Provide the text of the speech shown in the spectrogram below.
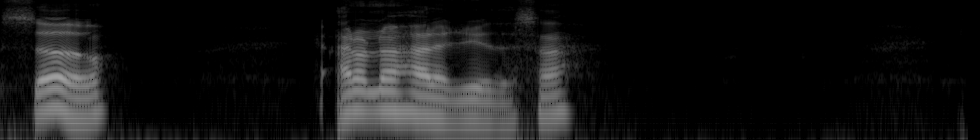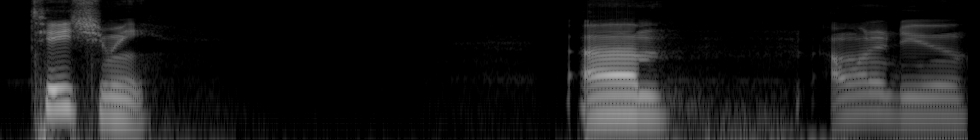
So, I don't know how to do this, huh? Teach me. Um, I want to do.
